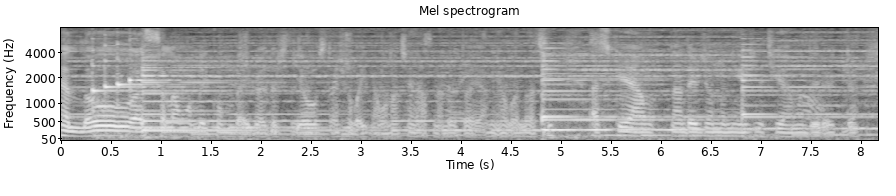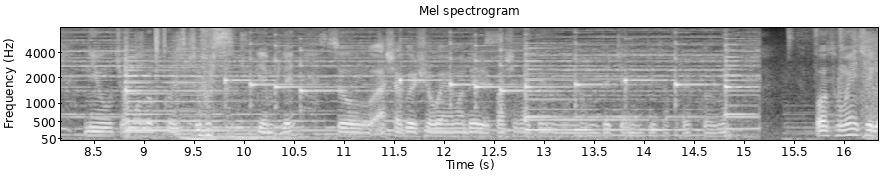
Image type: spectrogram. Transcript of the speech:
হ্যালো আসসালামু আলাইকুম, ভাই ব্রাদার্স কি অবস্থা? সবাই কেমন আছেন? আপনাদের তো আমিও ভালো আছি। আজকে আপনাদের জন্য নিয়ে এসেছি আমাদের একটা নিউ চমলক কোর্স গেম প্লে সো আশা করি সবাই আমাদের পাশে থাকবেন আমাদের চ্যানেলটি সাবস্ক্রাইব করবেন। প্রথমেই ছিল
